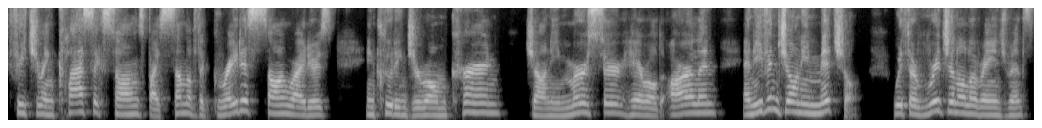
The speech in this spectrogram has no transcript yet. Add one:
featuring classic songs by some of the greatest songwriters, including Jerome Kern, Johnny Mercer, Harold Arlen, and even Joni Mitchell, with original arrangements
